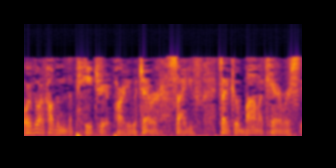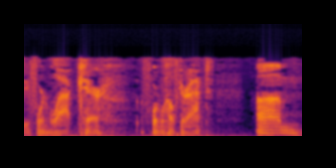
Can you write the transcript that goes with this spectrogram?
or if you want to call them the Patriot Party, whichever side you, it's like Obamacare versus the Affordable Act Care, Affordable Health Care Act. Um,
